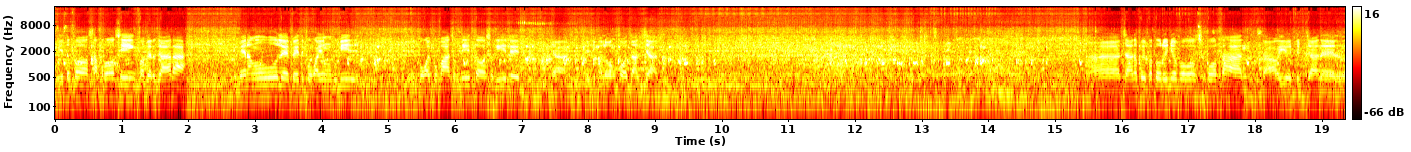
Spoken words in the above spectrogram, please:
Dito po sa crossing Pabergara kung may nanguhuli pwede po kayong gumi pwede po kayo pumasok dito sa gilid. Yan pwede maluwang po daan dyan at sana po ipatuloy nyo po akong suportahan sa aking YouTube channel.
